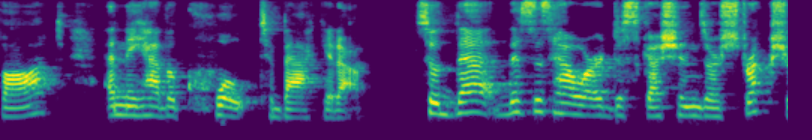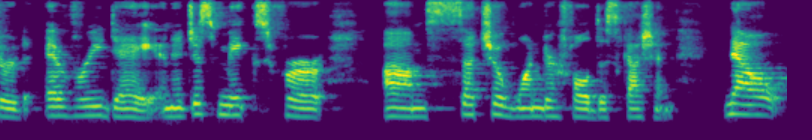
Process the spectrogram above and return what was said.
thought and they have a quote to back it up. So that this is how our discussions are structured every day. And it just makes for um, such a wonderful discussion. Now,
